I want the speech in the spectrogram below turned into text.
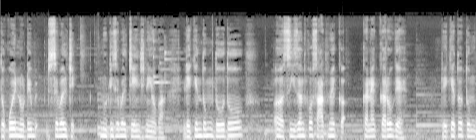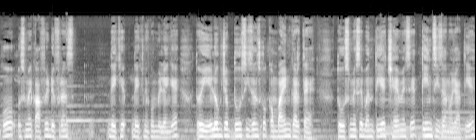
तो कोई नोटिसेबल नोटिसेबल चेंज नहीं होगा। लेकिन तुम दो दो सीज़न को साथ में कनेक्ट करोगे, ठीक है तो तुमको उसमें काफ़ी डिफरेंस देखे, देखने को मिलेंगे। तो ये लोग जब दो सीजन्स को कंबाइन करते हैं तो उसमें से बनती है छः में से तीन सीज़न हो जाती है।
